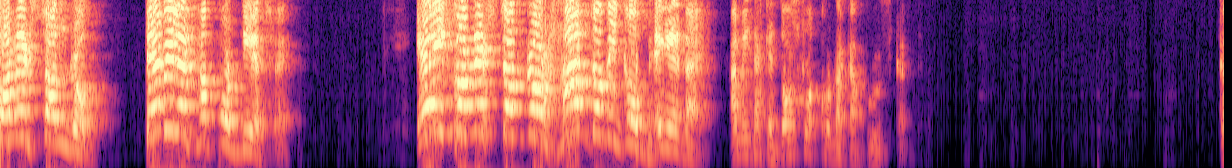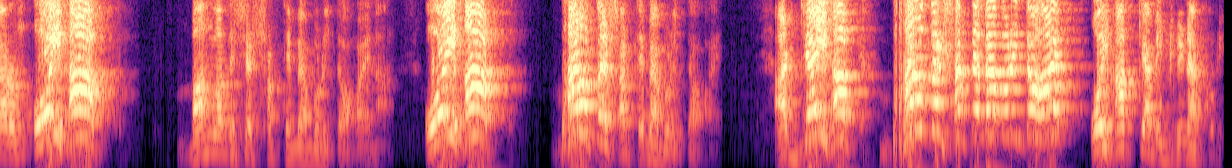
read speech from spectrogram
গণেশ চন্দ্র টেবিলে থাপ্পড় দিয়েছে, এই গণেশ চন্দ্রর হাত যদি কেউ ভেঙে দেয়, আমি তাকে দশ লক্ষ টাকা পুরস্কার কারণ ওই হাত বাংলাদেশের স্বার্থে ব্যবহৃত হয় না। ওই হাত ভারতের স্বার্থে ব্যবহৃত হয়। আর যেই হাত ভারতের স্বার্থে ব্যবহৃত হয়, ওই হাতকে আমি ঘৃণা করি।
